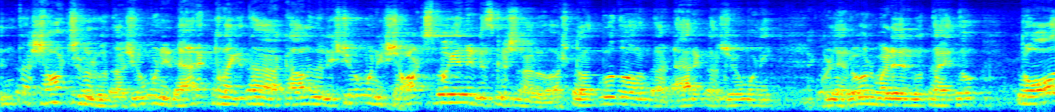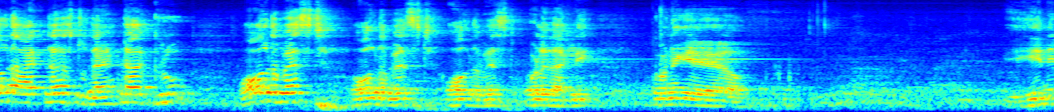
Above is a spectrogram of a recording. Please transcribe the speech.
ಎಂತ ಶಾರ್ಟ್ಸ್ಗಳು ಗೊತ್ತಾ? ಶಿವಮಣಿ ಡೈರೆಕ್ಟರ್ ಆಗಿದ್ದ ಕಾಲದಲ್ಲಿ ಶಿವಮಣಿ ಶಾರ್ಟ್ಸ್ ಬಗ್ಗೆನೇ ಡಿಸ್ಕಷನ್ ಆಗೋದು. ಅಷ್ಟು ಅದ್ಭುತವಾದಂಥ ಡೈರೆಕ್ಟರ್ ಶಿವಮಣಿ. ಒಳ್ಳೆ ರೋಲ್ ಮಾಡಿದ್ರೆ ಗೊತ್ತಾಯ್ತು. To all the actors to the entire crew all the best all the best all the best ಒಳ್ಳೇದಾಗ್ಲಿ. ಕೊನೆಗೆ, ಏನೇ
